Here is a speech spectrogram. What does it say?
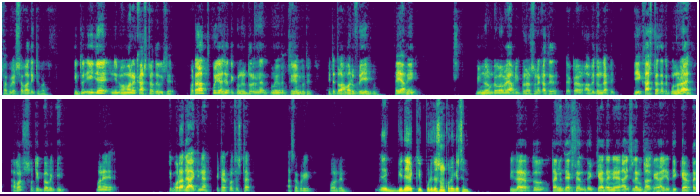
ঠাকুরের সেবা দিতে হয়। কিন্তু এই যে নির্মমানের কাজটা তো হয়েছে হঠাৎ করে যদি কোনো ধরনের কোনো অ্যাক্সিডেন্ট ঘটে এটা তো আমার উপরেই আইব। তাই আমি বিভিন্নভাবে আমি প্রশাসনের কাছে একটা আবেদন রাখি যে এই কাজটা যাতে পুনরায় আবার সঠিকভাবে কি মানে কিছু করা যায় কিনা এটার প্রচেষ্টা আশা করি করবেন। এই বিধায়ক কি পরিদর্শন করে গেছেন? বিধায়ক তো তাই দেখছেন দেখা তাই আইসলেন কালকে আইয়ে দেখা তাই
